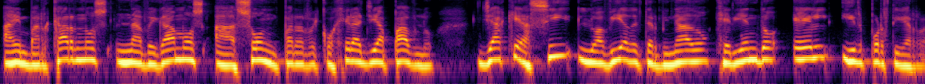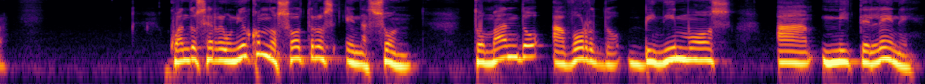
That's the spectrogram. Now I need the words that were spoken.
a embarcarnos, navegamos a Azón para recoger allí a Pablo, ya que así lo había determinado, queriendo él ir por tierra. Cuando se reunió con nosotros en Azón, tomando a bordo, vinimos a Mitelene.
